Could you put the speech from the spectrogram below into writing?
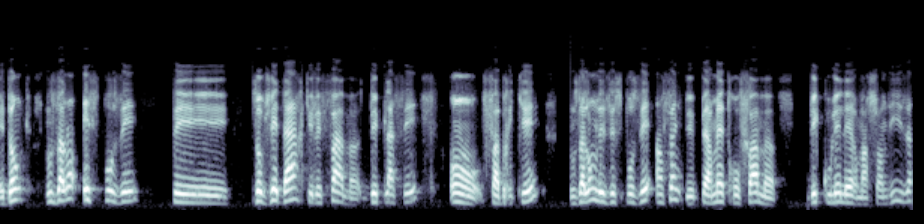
Et donc, nous allons exposer ces objets d'art que les femmes déplacées ont fabriqués Nous allons les exposer afin de permettre aux femmes d'écouler leurs marchandises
